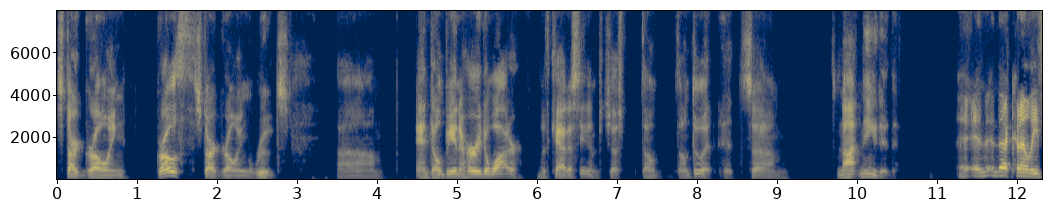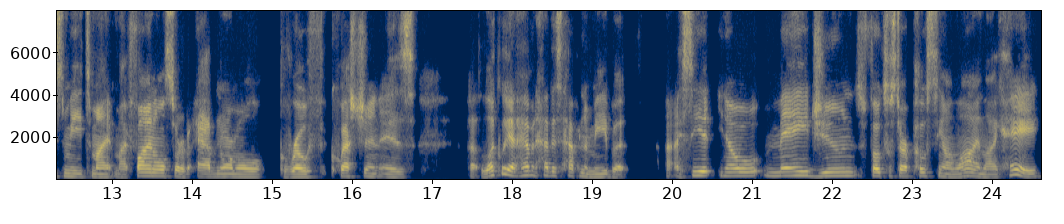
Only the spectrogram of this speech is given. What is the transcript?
start growing growth, start growing roots. Um, and don't be in a hurry to water with catasetums. Just don't don't do it. It's um, not needed. And, and that kind of leads me to my my final sort of abnormal growth question is uh, luckily I haven't had this happen to me, but I see it, you know, May, June, folks will start posting online like, hey,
